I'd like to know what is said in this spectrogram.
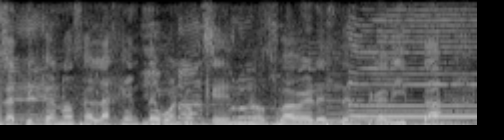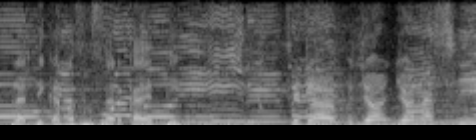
Platícanos a la gente, bueno, que nos va a ver esta entrevista, platícanos acerca de ti. Sí, claro, pues yo, yo nací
